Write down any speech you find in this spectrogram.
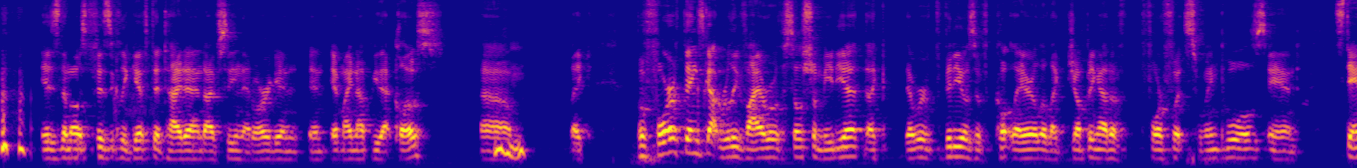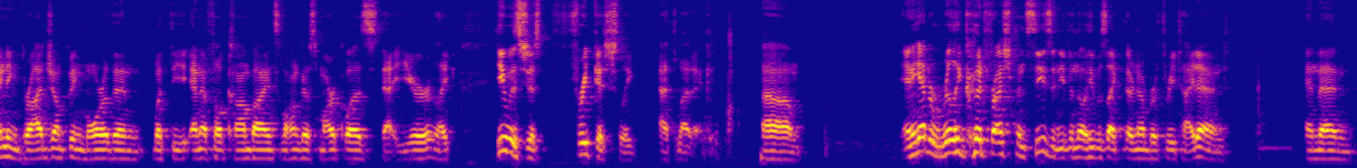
is the most physically gifted tight end I've seen at Oregon, and it might not be that close. Um, Mhm. Like before things got really viral with social media, like there were videos of Colt Lyerla like jumping out of four foot swimming pools and standing broad jumping more than what the NFL Combine's longest mark was that year. Like he was just freakishly athletic. Um, and he had a really good freshman season, even though he was like their number three tight end. And then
